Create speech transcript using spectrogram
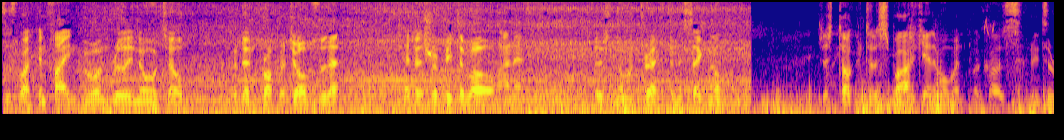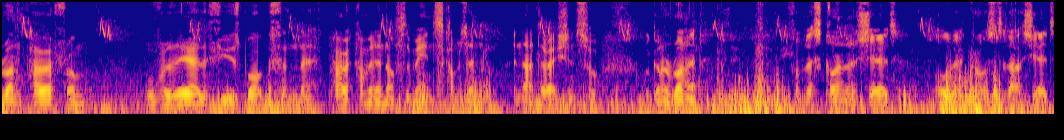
It's working fine. We won't really know till we're doing proper jobs with it, if it's repeatable and if there's no drift in the signal. Just talking to the Sparky at the moment because we need to run power from over there, the fuse box and the power coming in off the mains comes in in that direction. So we're going to run it from this corner of the shed all the way across to that shed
